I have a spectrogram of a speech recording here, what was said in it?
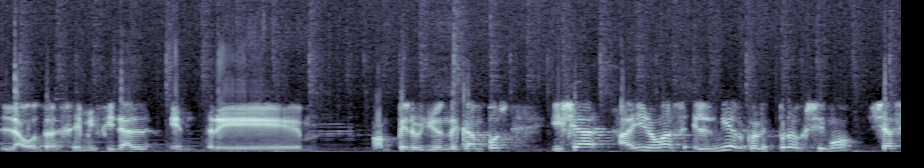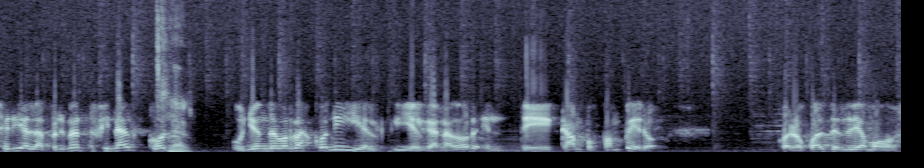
la otra semifinal entre Pampero Unión de Campos, y ya ahí nomás el miércoles próximo ya sería la primera final con Unión de Bernasconi y el, y el ganador de Campos Pampero. Con lo cual tendríamos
